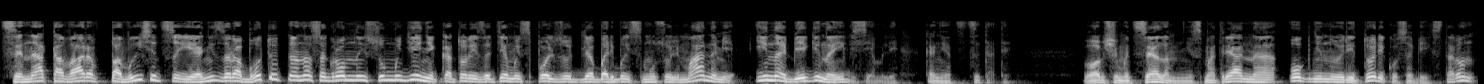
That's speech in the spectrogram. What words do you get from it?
цена товаров повысится, и они заработают на нас огромные суммы денег, которые затем используют для борьбы с мусульманами и набеги на их земли». Конец цитаты. В общем и целом, несмотря на огненную риторику с обеих сторон,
